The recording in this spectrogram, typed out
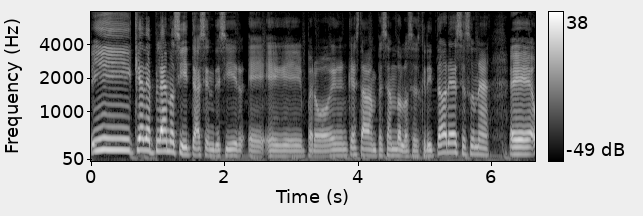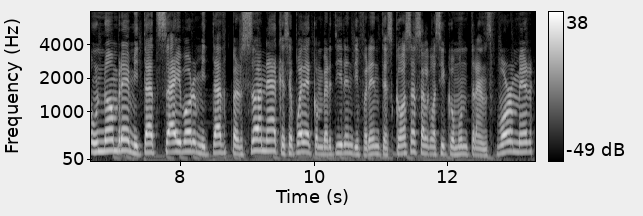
Y que de plano sí te hacen decir, eh, eh, pero ¿en qué estaban empezando los escritores? Es una, eh, un hombre mitad cyborg, mitad persona, que se puede convertir en diferentes cosas, algo así como un transformer,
